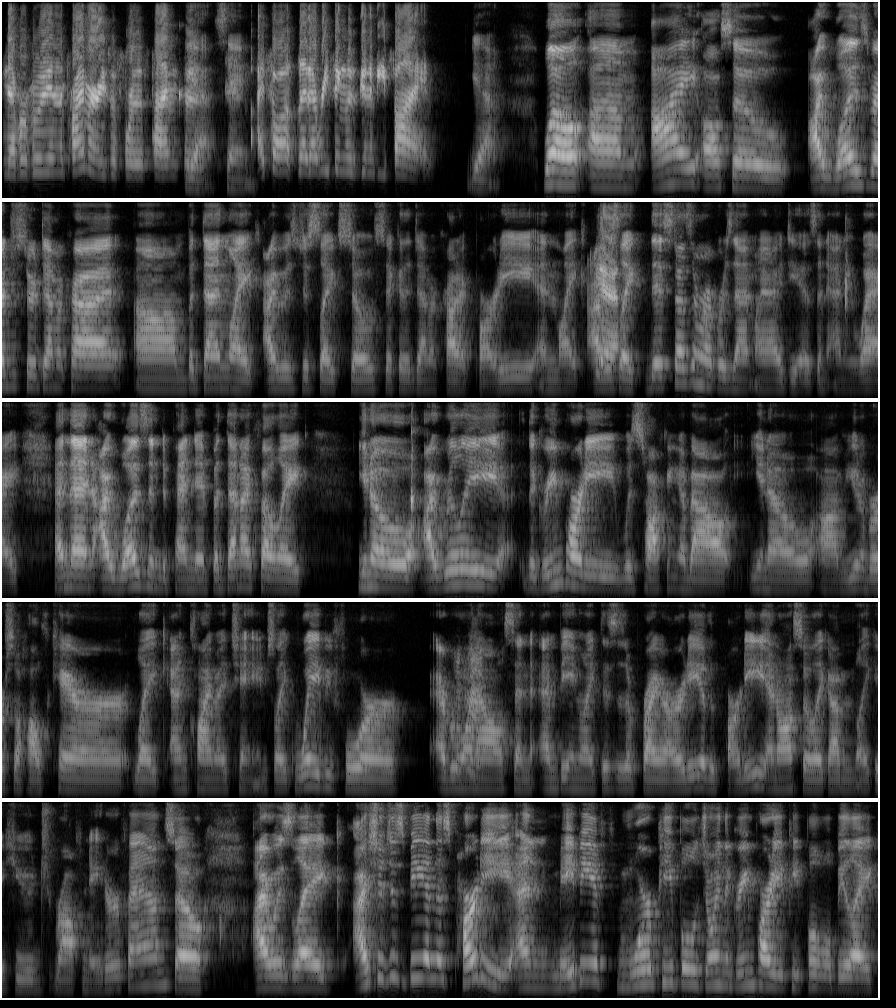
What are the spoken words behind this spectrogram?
never voted in the primaries before this time because Yeah, same. I thought that everything was going to be fine. Yeah. Well, um, I also I was registered Democrat, um, but then like I was just like so sick of the Democratic Party, and like I Yeah. was like, this doesn't represent my ideas in any way. And then I was independent, but then I felt like, you know, I really the Green Party was talking about you know um, universal health care, like and climate change, like way before everyone Mhm. else and and being like this is a priority of the party and also like I'm like a huge Ralph Nader fan so I was like I should just be in this party. And maybe if more people join the Green Party people will be like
